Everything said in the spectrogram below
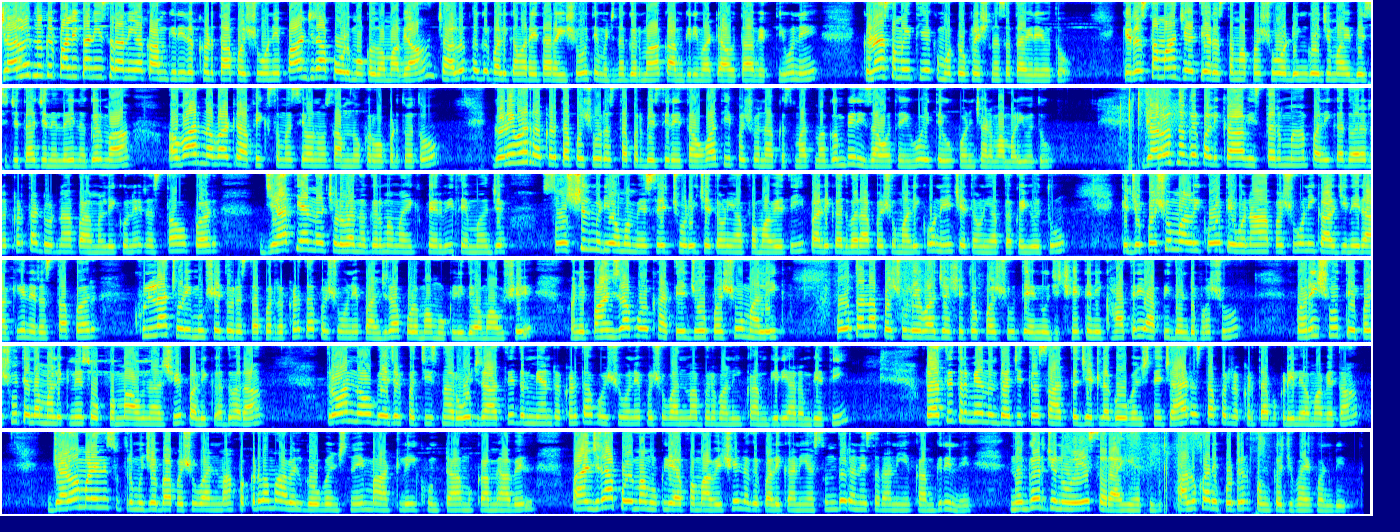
જાલોદ નગરપાલિકાની સરાહનીય કામગીરી રખડતા પશુઓને પાંજરા પોળ મોકલવામાં આવ્યા. જાલોદ નગરપાલિકામાં રહેતા રહીશો તેમજ નગરમાં કામગીરી માટે આવતા વ્યક્તિઓને ઘણા સમયથી એક મોટો પ્રશ્ન સતાવી રહ્યો હતો. કે રસ્તામાં જ્યાં ત્યાં રસ્તામાં પશુઓ ડીંગો જમાવી બેસી જતા જેને લઈ નગરમાં અવારનવાર ટ્રાફિક સમસ્યાઓનો સામનો કરવો પડતો હતો. ઘણીવાર રખડતા પશુઓ રસ્તા પર બેસી રહેતા હોવાથી પશુઓના અકસ્માતમાં ગંભીર ઇજાઓ થઈ હોય તેવું પણ જાણવા મળ્યું હતું. જાલોદ નગરપાલિકા વિસ્તારમાં પાલિકા દ્વારા રખડતા ઢોરના પામાલિકોને રસ્તાઓ પર જ્યાં ત્યાં ન છોડવા નગરમાં માઇક ફેરવી તેમજ સોશિયલ મીડિયામાં મેસેજ છોડી ચેતવણી આપવામાં આવી હતી. પાલિકા દ્વારા પશુ માલિકોને ચેતવણી આપતા કહ્યું હતું કે જો પશુ માલિકો તેઓના પશુઓની કાળજી નહીં રાખે અને રસ્તા પર ખુલ્લા છોડી મૂકશે તો રસ્તા પર રખડતા પશુઓને પાંજરાપોળમાં મોકલી દેવામાં આવશે અને પાંજરાપોળ ખાતે જો પશુ માલિક પોતાના પશુ લેવા જશે તો પશુ તેનું જ છે. તેની ખાતરી આપી દંડ પશુ ભરીશું તે પશુ તેના માલિકને સોંપવામાં આવનાર છે. પાલિકા દ્વારા ત્રણ નવ બે હજાર પચીસના રોજ રાત્રિ દરમિયાન રખડતા પશુઓને પશુવાનમાં ભરવાની કામગીરી આરંભી હતી. રાત્રિ દરમિયાન અંદાજિત સાત જેટલા ગૌવંશને જાહેર રસ્તા પર રખડતા પકડી લેવામાં આવ્યા હતા. જાણવા મળેલા સૂત્ર મુજબ આ પશુવાનમાં પકડવામાં આવેલ ગૌવંશને માટલી, ખૂંટા મુકામે આવેલ પાંજરા પોળમાં મોકલી આપવામાં આવે છે. નગરપાલિકાની આ સુંદર અને સરાહનીય કામગીરીને નગરજનોએ સરાહી હતી. તાલુકા રિપોર્ટર પંકજભાઈ પંડિત.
